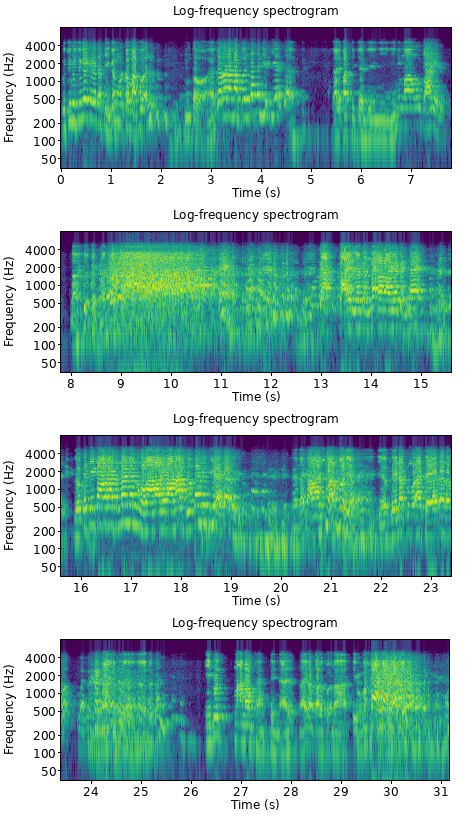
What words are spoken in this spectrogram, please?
Ujung-ujungnya kita tersinggung mereka mabuk Entah, nah, cara ramah bentar kan ya biasa. Dari pas dijadi ini, ini mau cair. Nah, cair ya kena, orang ya kena. Loh, ketika orang tenang kan mau ngawali ramah kan ya biasa. Nah, tapi awal mabuk ya. Ya, benar kumul adawatan apa? Itu kan ikut makna batin. Nah, rasa lebih hati.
